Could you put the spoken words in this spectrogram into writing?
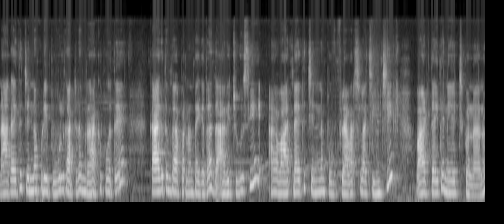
నాకైతే చిన్నప్పుడు ఈ పువ్వులు కట్టడం రాకపోతే కాగితం పేపర్లు ఉంటాయి కదా అవి చూసి వాటిని అయితే చిన్న పువ్వు ఫ్లవర్స్లా చించి వాటితో అయితే నేర్చుకున్నాను.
